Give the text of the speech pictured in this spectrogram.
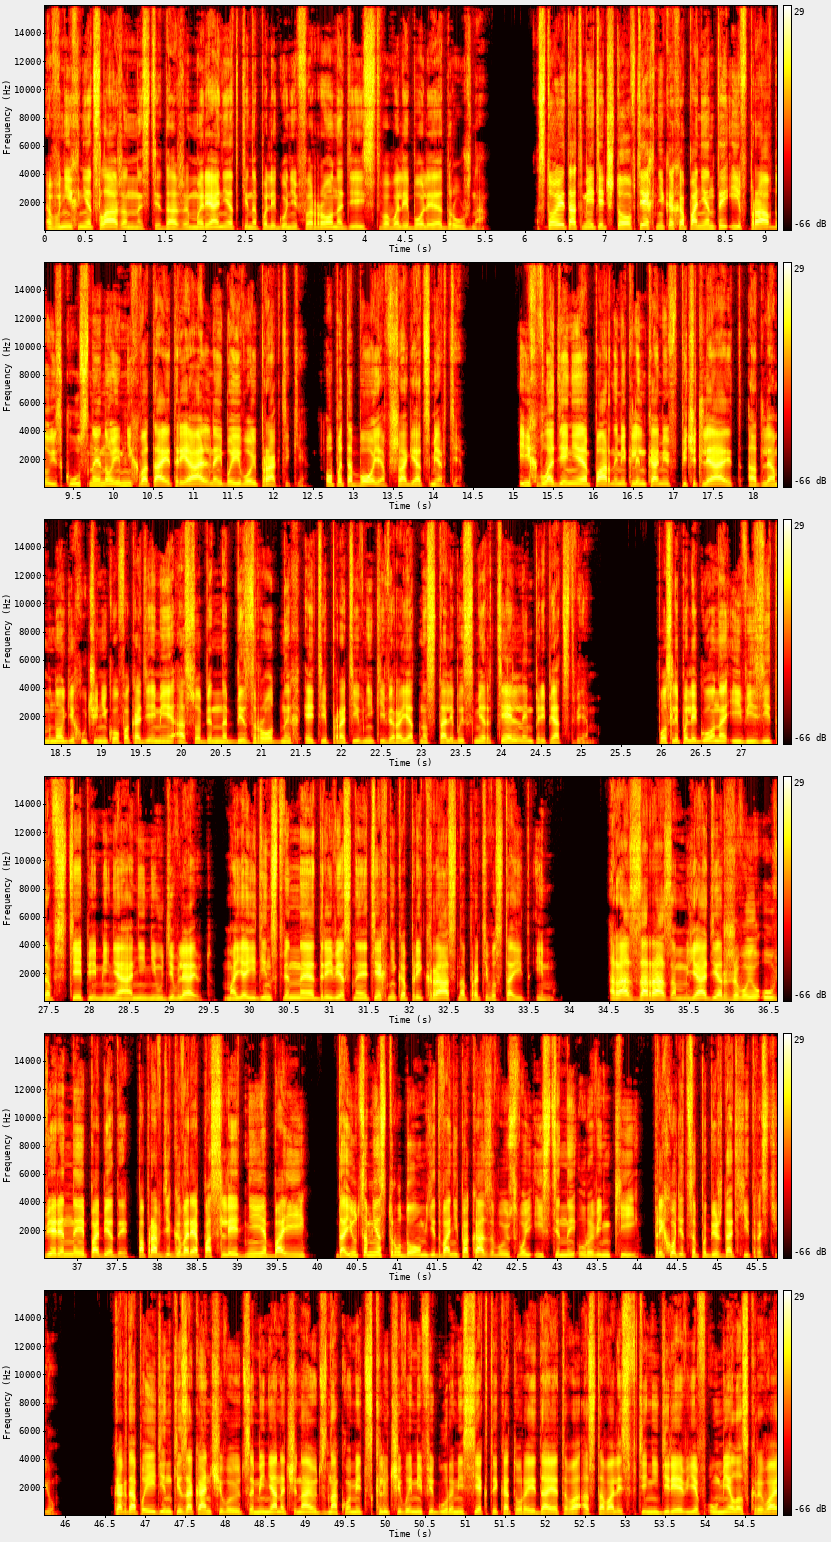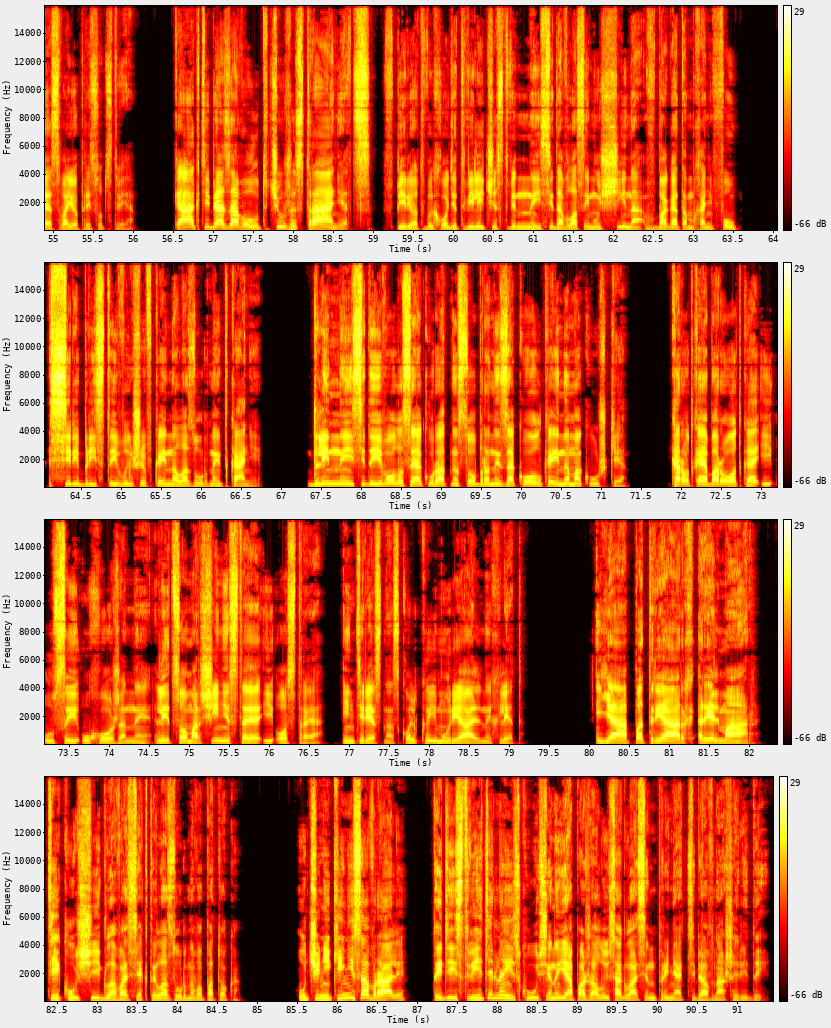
В них нет слаженности, даже марионетки на полигоне Феррона действовали более дружно. Стоит отметить, что в техниках оппоненты и вправду искусны, но им не хватает реальной боевой практики, опыта боя в шаге от смерти. Их владение парными клинками впечатляет, а для многих учеников Академии, особенно безродных, эти противники, вероятно, стали бы смертельным препятствием. После полигона и визита в степи меня они не удивляют. Моя единственная древесная техника прекрасно противостоит им. Раз за разом я одерживаю уверенные победы. По правде говоря, последние бои даются мне с трудом, едва не показываю свой истинный уровень ки. Приходится побеждать хитростью. Когда поединки заканчиваются, меня начинают знакомить с ключевыми фигурами секты, которые до этого оставались в тени деревьев, умело скрывая свое присутствие. «Как тебя зовут, чужестранец?» Вперед выходит величественный седовласый мужчина в богатом ханьфу, с серебристой вышивкой на лазурной ткани. Длинные седые волосы аккуратно собраны заколкой на макушке. Короткая бородка и усы ухоженные, лицо морщинистое и острое. Интересно, сколько ему реальных лет? Я патриарх Рельмар, текущий глава секты Лазурного потока. Ученики не соврали. Ты действительно искусен, и я, пожалуй, согласен принять тебя в наши ряды.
